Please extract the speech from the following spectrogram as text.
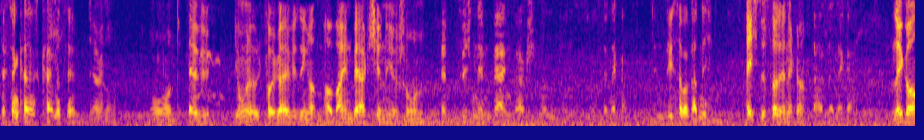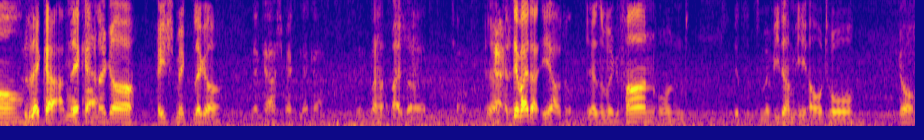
Deswegen kann ich es keinem erzählen. Ja, genau. Und äh, Junge, voll geil. Wir sehen gerade ein paar Weinbergchen hier schon. Ja, zwischen den Bergenbergschen und uns ist übrigens der Neckar. Den siehst du aber gerade nicht. Echt? Ist da der Neckar? Da ist der Neckar. Neckar. Lecker am Lecker, Neckar. lecker. Hey, schmeckt lecker. Neckar schmeckt Neckar. Alter. Ähm, ciao. Ja, okay. Erzähl weiter, E-Auto. Ja, sind wir gefahren und jetzt sitzen wir wieder im E-Auto. Ja,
